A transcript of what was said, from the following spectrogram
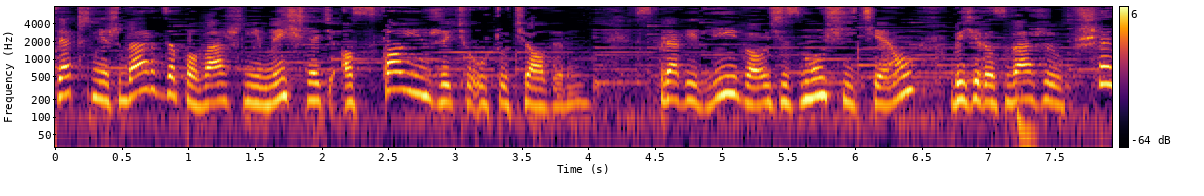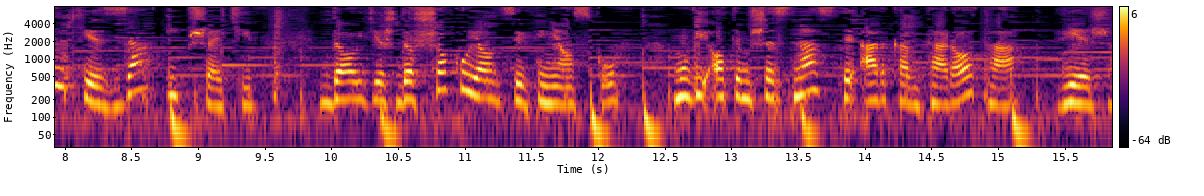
Zaczniesz bardzo poważnie myśleć o swoim życiu uczuciowym. Sprawiedliwość zmusi cię, byś rozważył wszelkie za i przeciw. Dojdziesz do szokujących wniosków. Mówi o tym szesnasty arkan Tarota, wieża.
